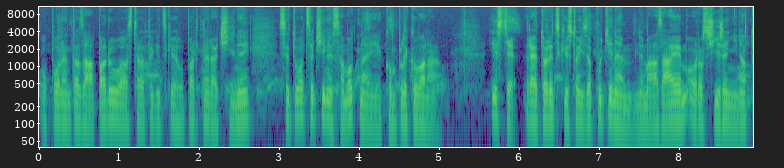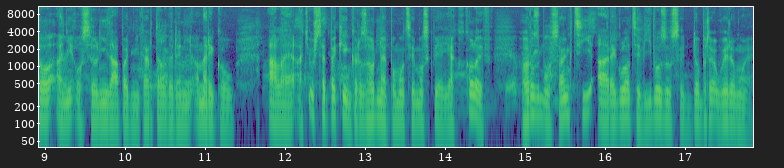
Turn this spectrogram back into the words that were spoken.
oponenta Západu a strategického partnera Číny, situace Číny samotné je komplikovaná. Jistě, rétoricky stojí za Putinem, nemá zájem o rozšíření NATO ani o silný západní kartel vedený Amerikou. Ale ať už se Peking rozhodne pomoci Moskvě jakkoliv, hrozbu sankcí a regulaci vývozu si dobře uvědomuje.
